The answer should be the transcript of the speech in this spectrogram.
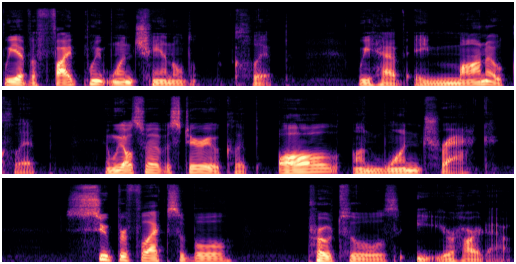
we have a 5.1 channel clip. We have a mono clip, and we also have a stereo clip, all on one track. Super flexible, Pro Tools, eat your heart out.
